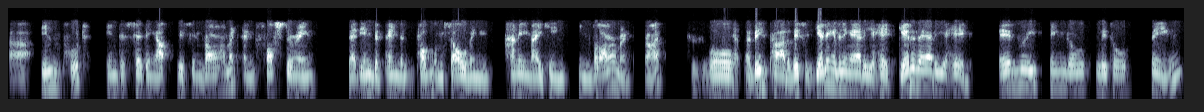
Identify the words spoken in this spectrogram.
uh, input into setting up this environment and fostering that independent problem solving honey making environment, right? Mm-hmm. Well, yep. a big part of this is getting everything out of your head. Get it out of your head. Every single little thing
